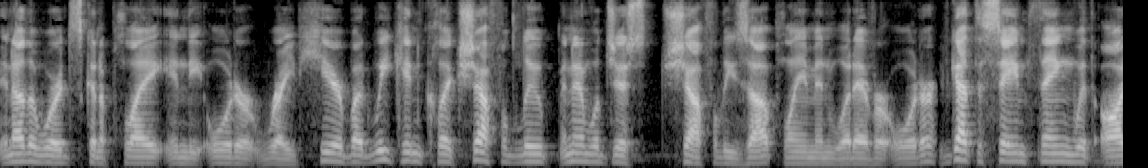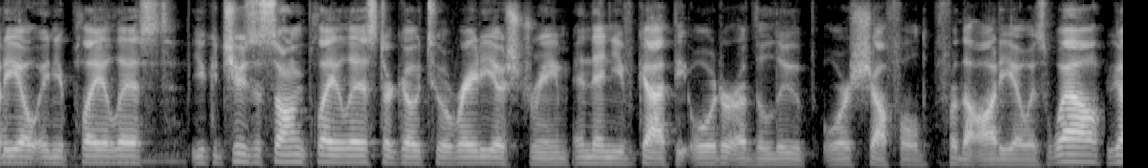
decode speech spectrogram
In other words, it's going to play in the order right here, but we can click shuffled loop and then we'll just shuffle these up, play them in whatever order. You've got the same thing with audio in your playlist. You can choose a song playlist or go to a radio stream, and then you've got the order of the loop or shuffled for the audio as well. You've got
